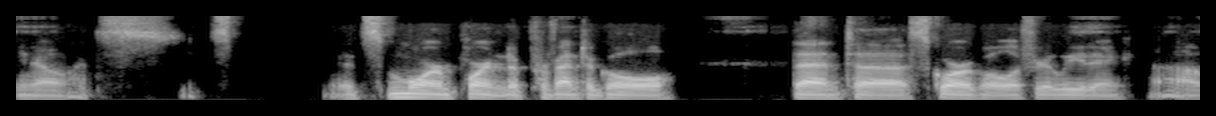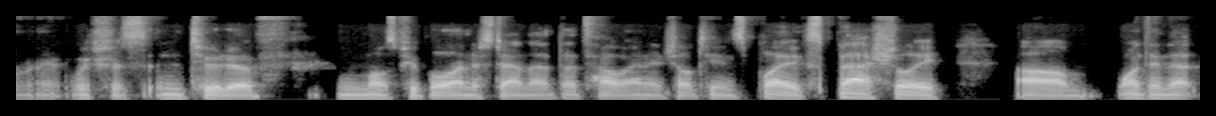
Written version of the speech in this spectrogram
you know, it's it's it's more important to prevent a goal than to score a goal if you're leading, um, which is intuitive. Most people understand that. That's how NHL teams play, especially um, one thing that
